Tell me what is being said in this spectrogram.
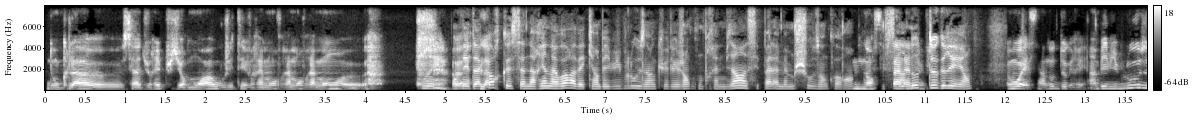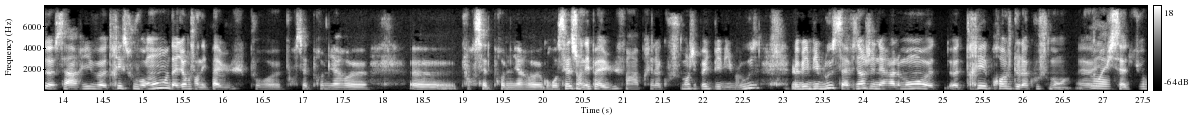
Donc là, ça a duré plusieurs mois où j'étais vraiment, vraiment, vraiment on est d'accord que ça n'a rien à voir avec un baby blues, hein, que les gens comprennent bien. C'est pas la même chose encore. Hein. Non, c'est un autre degré. Hein. Ouais, c'est un autre degré. Un baby blues, ça arrive très souvent. D'ailleurs, j'en ai pas eu pour euh, pour cette première euh, euh, pour cette première grossesse, j'en ai pas eu. Enfin, après l'accouchement, j'ai pas eu de baby blues. Le baby blues, ça vient généralement très proche de l'accouchement. Hein. Et puis ça dure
